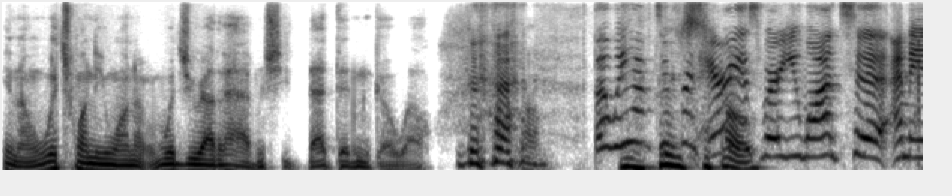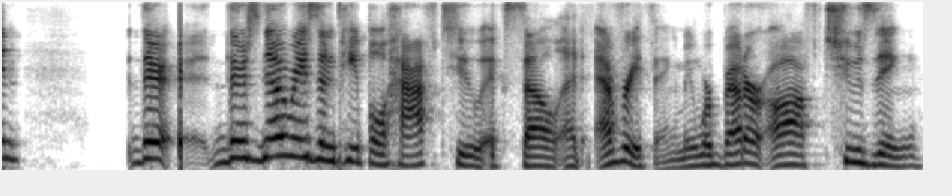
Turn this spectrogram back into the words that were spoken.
you know, which one do you want to, would you rather have? And she, that didn't go well. Um, but we have different So- areas where you want to i mean there there's no reason people have to excel at everything i mean we're better off choosing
